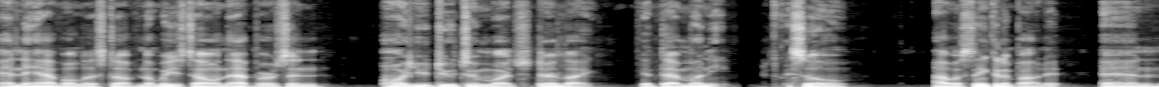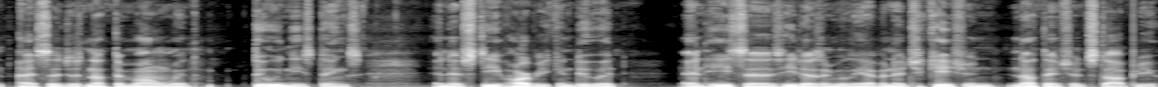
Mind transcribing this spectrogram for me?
And they have all this stuff. Nobody's telling that person, oh, you do too much. They're like, get that money. So I was thinking about it and I said, there's nothing wrong with doing these things. And if Steve Harvey can do it, and he says he doesn't really have an education, nothing should stop you.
